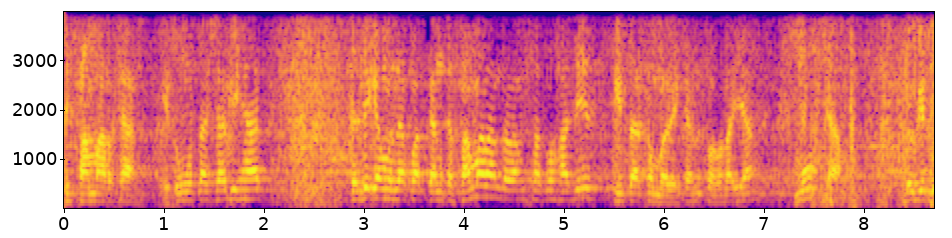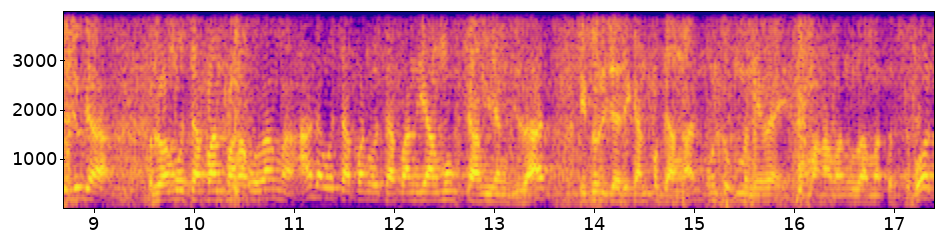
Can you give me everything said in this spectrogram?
disamarkan, itu mutasyabihat. Ketika mendapatkan kesamaran dalam satu hadis, kita kembalikan kepada yang muhkam. Begitu juga dalam ucapan para ulama, ada ucapan-ucapan yang muhkam yang jelas, itu dijadikan pegangan untuk menilai pemahaman ulama tersebut.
